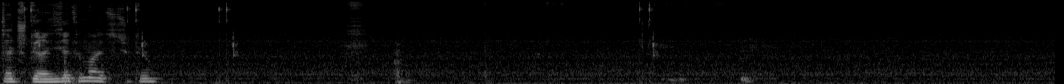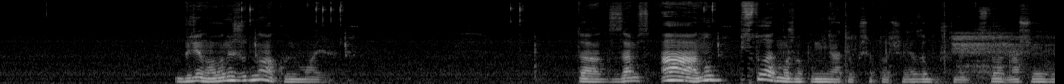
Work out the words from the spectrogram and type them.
Це 4 зірки мають, це 4. Блін, а вони ж однакові майже. Так, замість... А, ну пістолет можна поміняти взагалі точно. Я забув, що в мене пістолет, на що я його...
